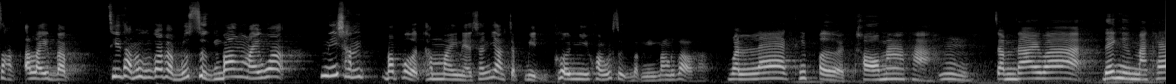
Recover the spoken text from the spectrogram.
สรรคอะไรแบบที่ทำให้คุณก้อยแบบรู้สึกบ้างไหมว่า นี่ฉันมาเปิดทำไมเนี่ย ฉันอยากจะปิดเคยมีความรู้สึกแบบนี้บ้างหรือเปล่าคะวันแรกที่เปิดท้อมากค่ะอืมจำได้ว่าได้เงินมาแค่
